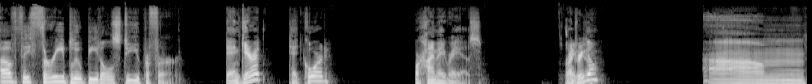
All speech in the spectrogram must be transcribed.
of the three Blue Beetles do you prefer? Dan Garrett, Ted Kord, or Jaime Reyes? Rodrigo? Um,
